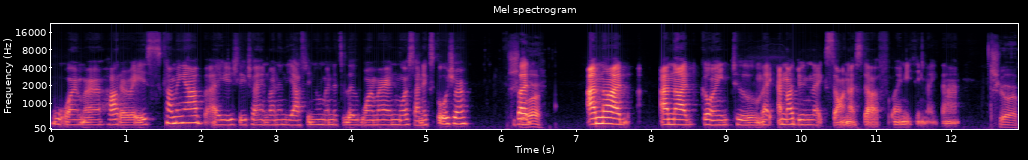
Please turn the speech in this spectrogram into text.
warmer, hotter race coming up, I usually try and run in the afternoon when it's a little warmer and more sun exposure. but- I'm not I'm not going to like I'm not doing like sauna stuff or anything like that. Sure.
